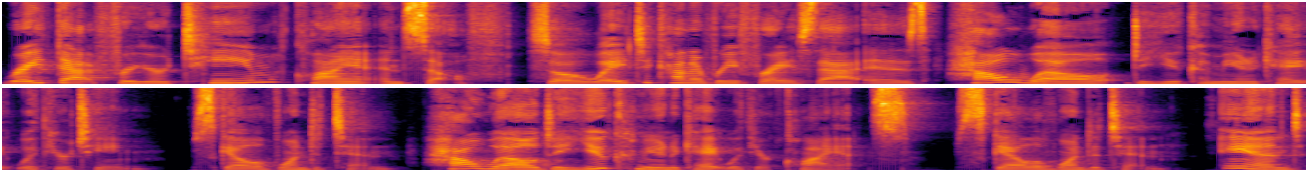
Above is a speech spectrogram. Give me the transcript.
Rate that for your team, client, and self. So, a way to kind of rephrase that is how well do you communicate with your team? Scale of 1 to 10. How well do you communicate with your clients? Scale of 1 to 10. And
